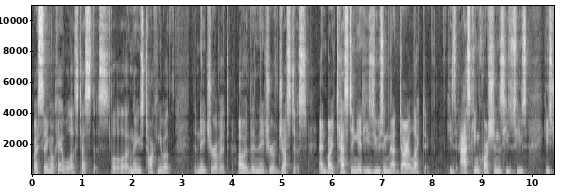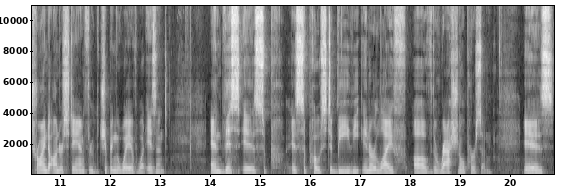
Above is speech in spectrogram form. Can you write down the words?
by saying okay well let's test this. And then he's talking about the nature of it uh, the nature of justice. And by testing it he's using that dialectic he's asking questions. He's he's he's trying to understand through the chipping away of what isn't. And this is is supposed to be the inner life of the rational person is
